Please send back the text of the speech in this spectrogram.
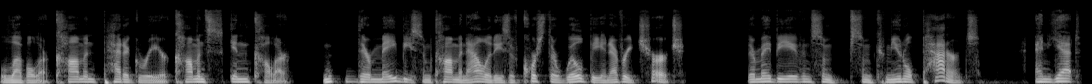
level or common pedigree or common skin color. There may be some commonalities. Of course, there will be in every church. There may be even some, some communal patterns. And yet,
